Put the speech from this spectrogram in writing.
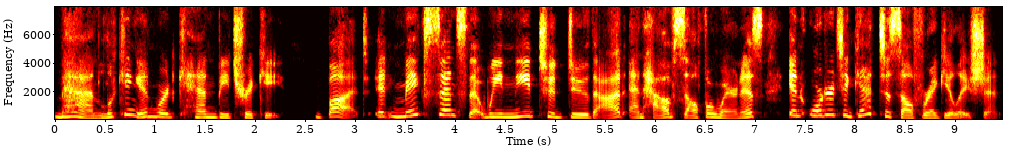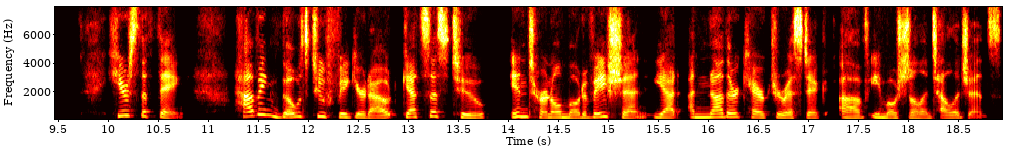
man, looking inward can be tricky. But it makes sense that we need to do that and have self awareness in order to get to self regulation. Here's the thing having those two figured out gets us to internal motivation, yet another characteristic of emotional intelligence.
